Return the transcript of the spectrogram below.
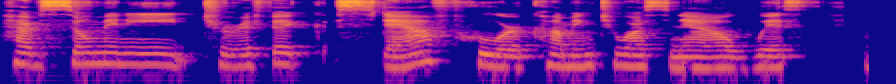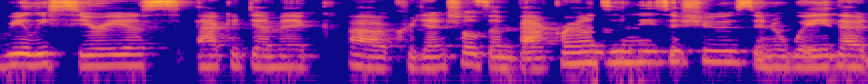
have so many terrific staff who are coming to us now with really serious academic uh, credentials and backgrounds in these issues in a way that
